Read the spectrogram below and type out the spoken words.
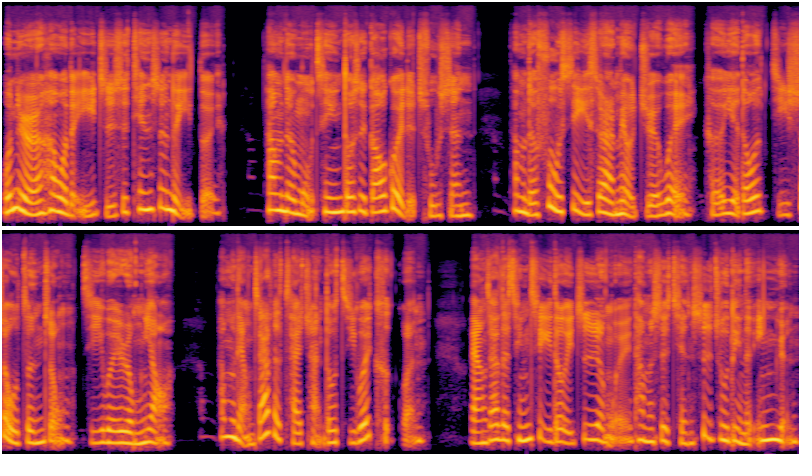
我女儿和我的移植是天生的一对，他们的母亲都是高贵的出身，他们的父系虽然没有爵位，可也都极受尊重，极为荣耀。他们两家的财产都极为可观，两家的亲戚都一致认为他们是前世注定的姻缘，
